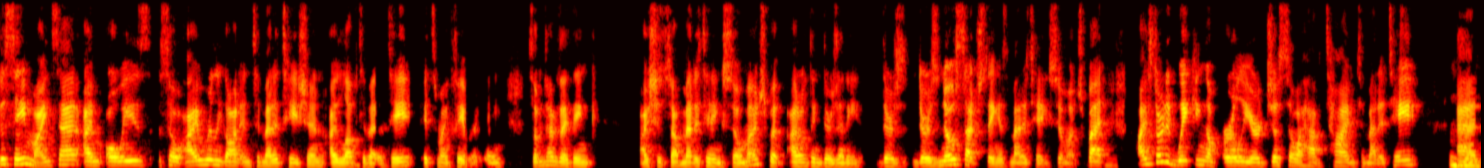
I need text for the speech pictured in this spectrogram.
the same mindset. I'm always so I really got into meditation. I love to meditate. It's my favorite thing. Sometimes I think I should stop meditating so much, but I don't think there's any there's there's no such thing as meditating so much. But mm-hmm. I started waking up earlier just so I have time to meditate. Mm-hmm. And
